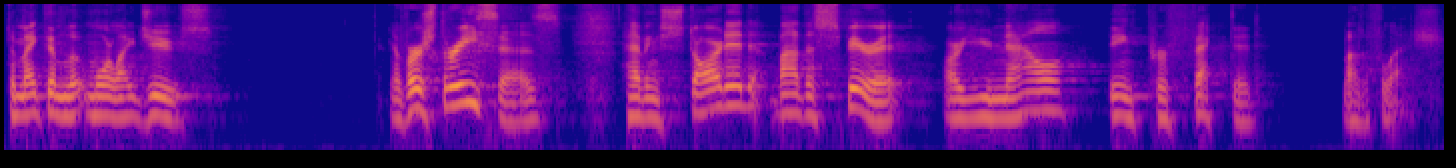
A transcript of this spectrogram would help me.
to make them look more like Jews. Now, verse 3 says, having started by the Spirit, are you now being perfected by the flesh?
